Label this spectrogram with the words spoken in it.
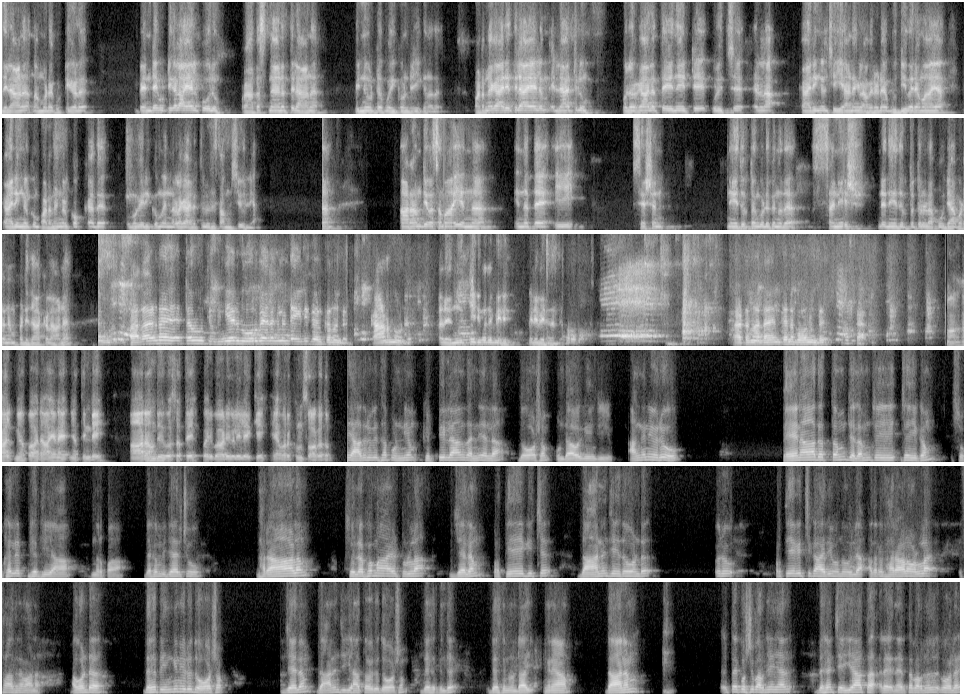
ഇതിലാണ് നമ്മുടെ കുട്ടികൾ ഇപ്പൊ എന്റെ കുട്ടികളായാൽ പോലും പ്രാതസ്നാനത്തിലാണ് പിന്നോട്ട് പോയിക്കൊണ്ടിരിക്കുന്നത്. പഠന കാര്യത്തിലായാലും എല്ലാറ്റിലും പുലർകാലത്ത് എഴുന്നേറ്റ് കുളിച്ച് ഉള്ള കാര്യങ്ങൾ ചെയ്യുകയാണെങ്കിൽ അവരുടെ ബുദ്ധിപരമായ കാര്യങ്ങൾക്കും പഠനങ്ങൾക്കൊക്കെ അത് ഉപകരിക്കും എന്നുള്ള കാര്യത്തിൽ ഒരു സംശയമില്ല ആറാം ദിവസമായി എന്ന് ഇന്നത്തെ ഈ സെഷൻ നേതൃത്വം കൊടുക്കുന്നത് സനീഷിന്റെ നേതൃത്വത്തിലുള്ള പൂജാപഠനം പഠിതാക്കളാണ്. സാധാരണ ഏറ്റവും ചുരുങ്ങിയ ഒരു നൂറ് പേരെങ്കിലും ഡെയിലി കേൾക്കുന്നുണ്ട് കാണുന്നുണ്ട്. അതെ നൂറ്റി ഇരുപത് പേര് വരെ വരുന്നുണ്ട്. പാട്ട് നല്ല നിലയിൽ തന്നെ പോകുന്നുണ്ട്. നമസ്കാരം മഹാത്മ്യ പാരായണ യജ്ഞത്തിന്റെ ആറാം ദിവസത്തെ പരിപാടികളിലേക്ക് ഏവർക്കും സ്വാഗതം. യാതൊരുവിധ പുണ്യം കിട്ടില്ല എന്ന് തന്നെയല്ല ദോഷം ഉണ്ടാവുകയും ചെയ്യും. അങ്ങനെ ഒരു തേനാദത്തം ജലം ചെയ്- ചെയ്കം സുഖലഭ്യധിയ നൃപ അദ്ദേഹം വിചാരിച്ചു ധാരാളം സുലഭമായിട്ടുള്ള ജലം പ്രത്യേകിച്ച് ദാനം ചെയ്തുകൊണ്ട് ഒരു പ്രത്യേകിച്ച് കാര്യമൊന്നുമില്ല. അതൊക്കെ ധാരാളം ഉള്ള സാധനമാണ്. അതുകൊണ്ട് ഇദ്ദേഹത്തിന് ഇങ്ങനെ ഒരു ദോഷം ജലം ദാനം ചെയ്യാത്ത ഒരു ദോഷം ഇദ്ദേഹത്തിന്റെ ഇദ്ദേഹത്തിനുണ്ടായി. എങ്ങനെയാ ദാനം കുറിച്ച് പറഞ്ഞു കഴിഞ്ഞാൽ ഇദ്ദേഹം ചെയ്യാത്ത അല്ലെ നേരത്തെ പറഞ്ഞതുപോലെ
